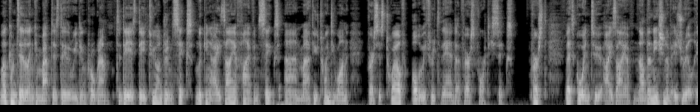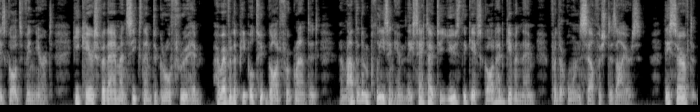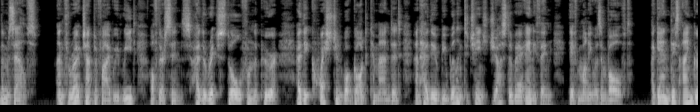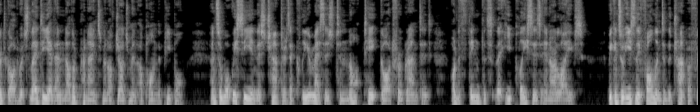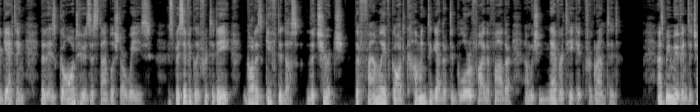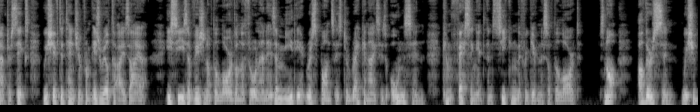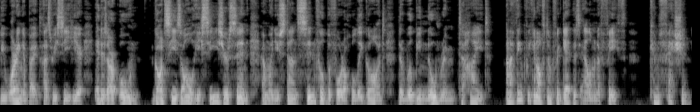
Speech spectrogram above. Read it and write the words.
Welcome to the Lincoln Baptist Daily Reading Program. Today is day 206, looking at Isaiah 5 and 6 and Matthew 21, verses 12 all the way through to the end at verse 46. First, let's go into Isaiah. Now, the nation of Israel is God's vineyard. He cares for them and seeks them to grow through him. However, the people took God for granted, and rather than pleasing him, they set out to use the gifts God had given them for their own selfish desires. They served themselves and throughout chapter 5, we read of their sins, how the rich stole from the poor, how they questioned what God commanded, and how they would be willing to change just about anything if money was involved. Again, this angered God, which led to yet another pronouncement of judgment upon the people. And so, what we see in this chapter is a clear message to not take God for granted, or the thing that He places in our lives. We can so easily fall into the trap of forgetting that it is God who has established our ways. Specifically for today, God has gifted us, the church, the family of God coming together to glorify the Father, and we should never take it for granted. As we move into chapter 6, we shift attention from Israel to Isaiah. He sees a vision of the Lord on the throne, and his immediate response is to recognize his own sin, confessing it, and seeking the forgiveness of the Lord. It's not others' sin we should be worrying about, as we see here, it is our own. God sees all. He sees your sin. And when you stand sinful before a holy God, there will be no room to hide. And I think we can often forget this element of faith. Confession.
